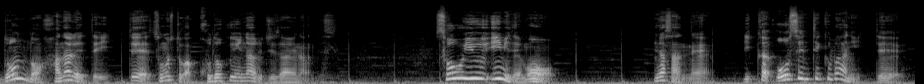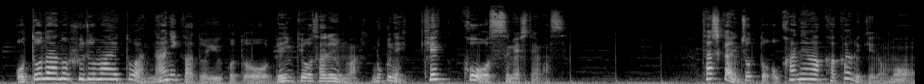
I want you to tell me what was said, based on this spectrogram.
どんどん離れていって、その人が孤独になる時代なんです。そういう意味でも、皆さんね、一回オーセンティックバーに行って、大人の振る舞いとは何かということを勉強されるのは、僕ね、結構お勧めしています。確かにちょっとお金はかかるけども、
